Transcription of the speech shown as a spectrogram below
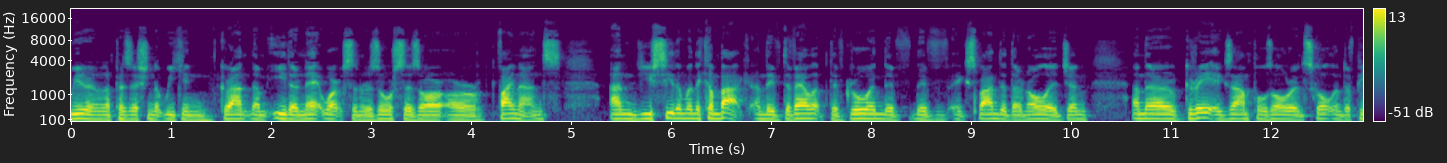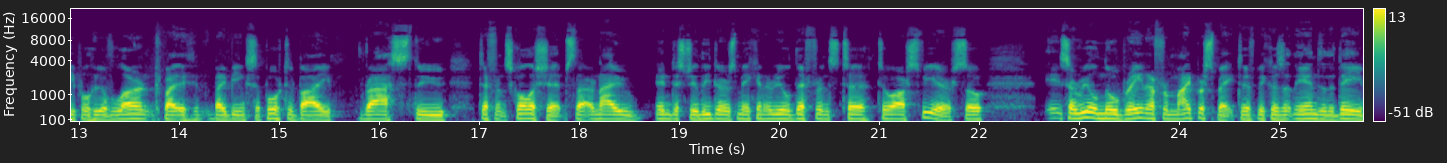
We're in a position that we can grant them either networks and resources or, or finance. And you see them when they come back and they've developed, they've grown, they've they've expanded their knowledge and and there are great examples all around Scotland of people who have learnt by by being supported by RAS through different scholarships that are now industry leaders making a real difference to, to our sphere. So it's a real no brainer from my perspective because at the end of the day,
